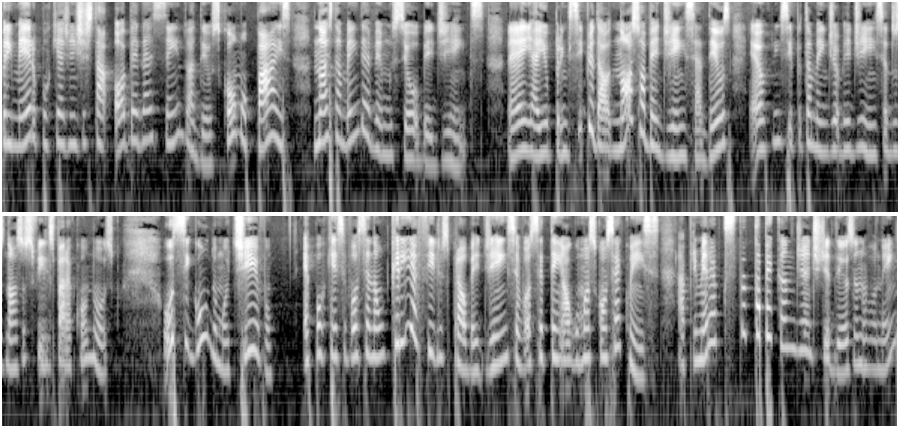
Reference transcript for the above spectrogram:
Primeiro, porque a gente está obedecendo a Deus. Como pais, nós também devemos ser obedientes. Né? E aí, o princípio da nossa obediência a Deus é o princípio também de obediência dos nossos filhos para conosco. O segundo motivo é porque se você não cria filhos para obediência, você tem algumas consequências. A primeira é que você está tá pecando diante de Deus, eu não vou nem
